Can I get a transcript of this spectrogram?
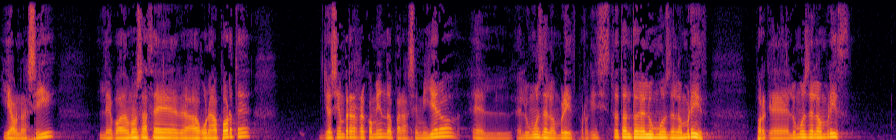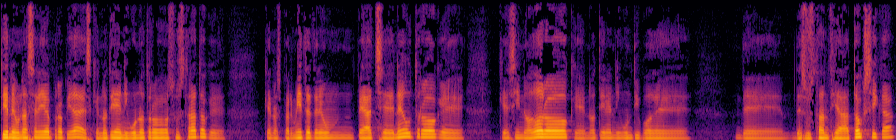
Y aún así le podemos hacer algún aporte. Yo siempre recomiendo para semillero el, el humus de lombriz. ¿Por qué insisto tanto en el humus de lombriz? Porque el humus de lombriz tiene una serie de propiedades que no tiene ningún otro sustrato, que, que nos permite tener un pH neutro, que, que, es inodoro, que no tiene ningún tipo de, de, sustancia tóxica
